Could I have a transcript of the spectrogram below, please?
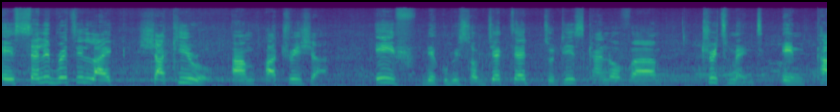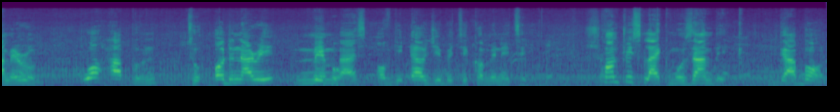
A celebrity like Shakiro and Patricia, if they could be subjected to this kind of um, treatment in Cameroon, what happened to ordinary members of the LGBT community. Countries like Mozambique, Gabon,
